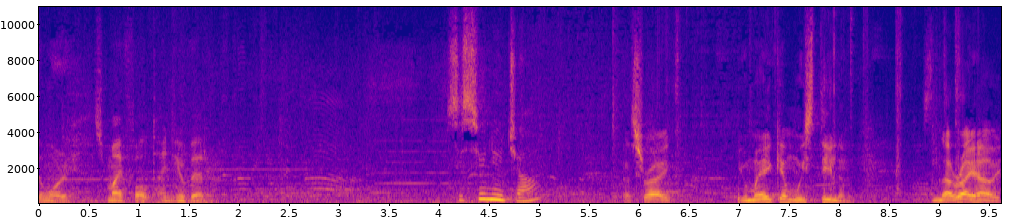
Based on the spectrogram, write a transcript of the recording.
Don't worry, it's my fault. I knew better. Is this your new job? That's right. You make them, we steal them. Isn't that right, Howie?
